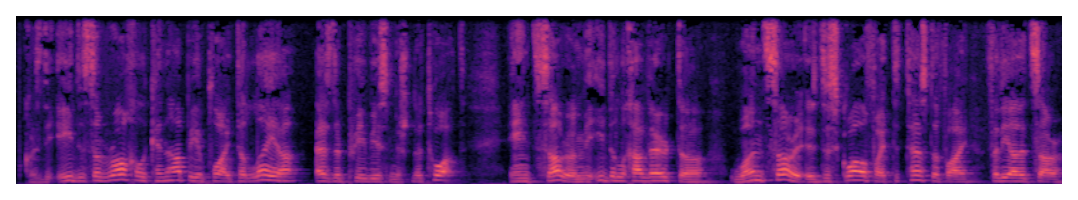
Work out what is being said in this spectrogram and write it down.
because the Edis of Rachel cannot be applied to Leah as the previous Mishnah taught. Ein tzara me'idel chaverta, one tzara is disqualified to testify for the other tzara.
